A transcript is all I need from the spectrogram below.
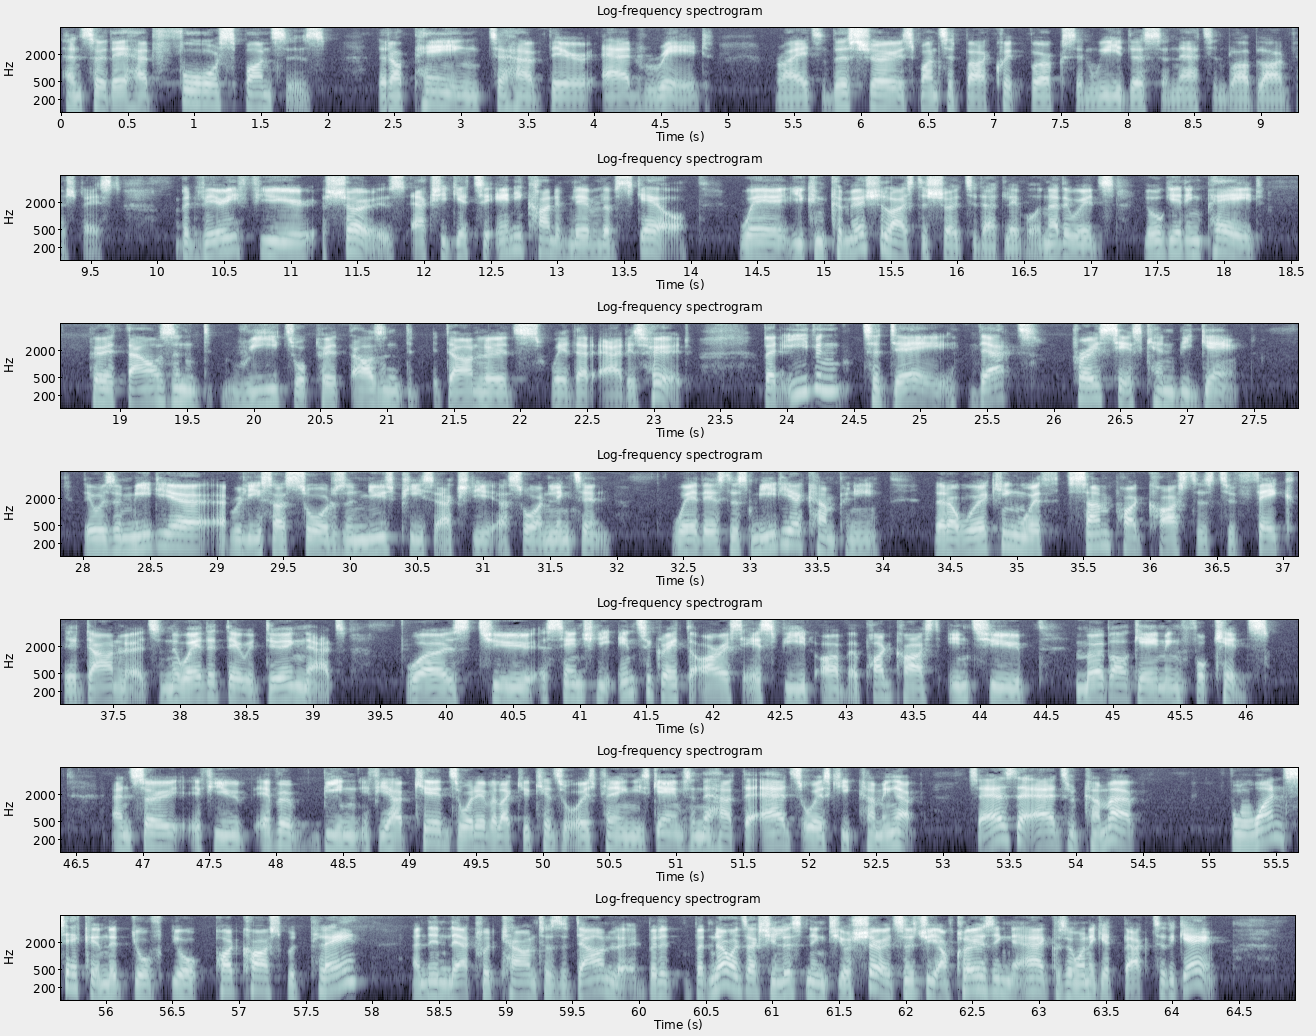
And so they had four sponsors that are paying to have their ad read, right? So this show is sponsored by QuickBooks and we this and that and blah blah and Fishbased. But very few shows actually get to any kind of level of scale where you can commercialize the show to that level. In other words, you're getting paid per thousand reads or per thousand downloads where that ad is heard. But even today, that process can be gamed. There was a media uh, release I saw, it was a news piece actually I saw on LinkedIn, where there's this media company that are working with some podcasters to fake their downloads. And the way that they were doing that was to essentially integrate the RSS feed of a podcast into mobile gaming for kids. And so if you've ever been, if you have kids or whatever, like your kids are always playing these games and they have the ads always keep coming up. So as the ads would come up, for one second that your your podcast would play, and then that would count as a download. But it, but no one's actually listening to your show. It's literally I'm closing the ad because I want to get back to the game.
